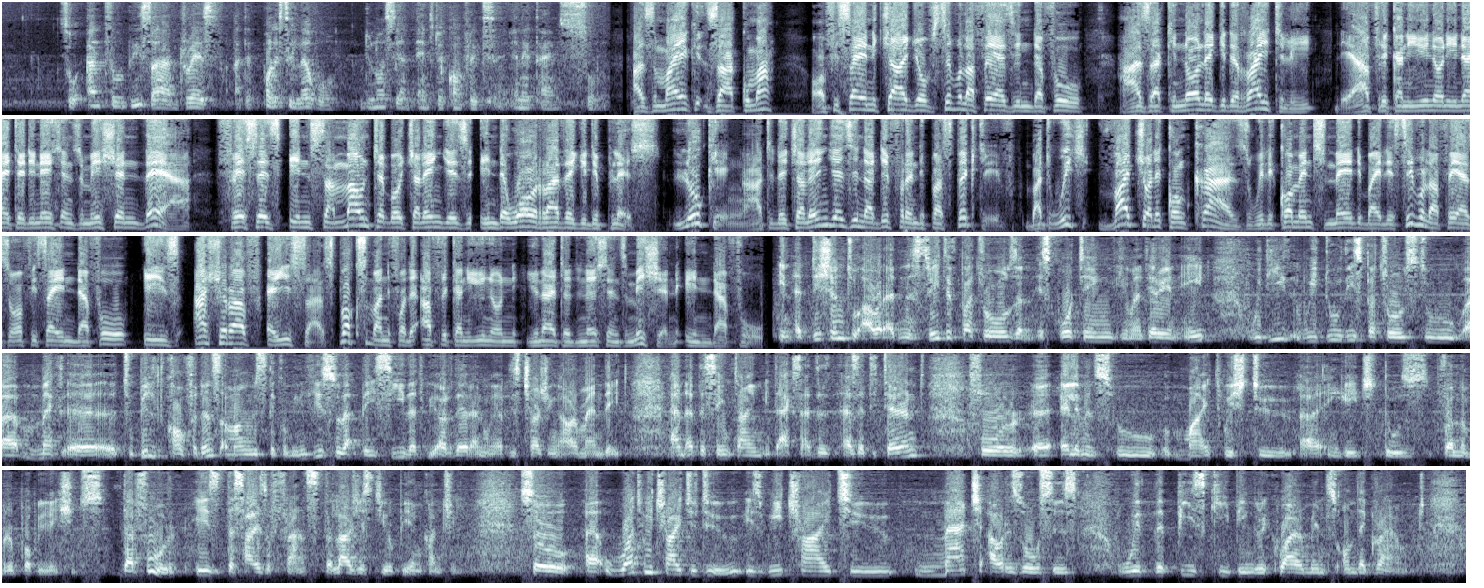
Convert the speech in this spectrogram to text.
So until these are addressed at a policy level, do not see an end to the conflict anytime soon. As Mike Zakuma, officer in charge of civil affairs in Darfur, has acknowledged rightly the African Union United Nations mission there faces insurmountable challenges in the war-ravaged place. Looking at the challenges in a different perspective, but which virtually concurs with the comments made by the civil affairs officer in Darfur, is Ashraf Eissa, spokesman for the African Union United Nations mission in Darfur. In addition to our administrative patrols and escorting humanitarian aid, we, de- we do these patrols to, uh, make, uh, to build confidence amongst the communities so that they see that we are there and we are discharging our mandate. And at the same time, it acts as a, as a deterrent for uh, elements who might wish to uh, engage those vulnerable populations. Darfur is the size of France, the largest European country. So uh, what we try to do is we try to match our resources with the peacekeeping requirements on the ground,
